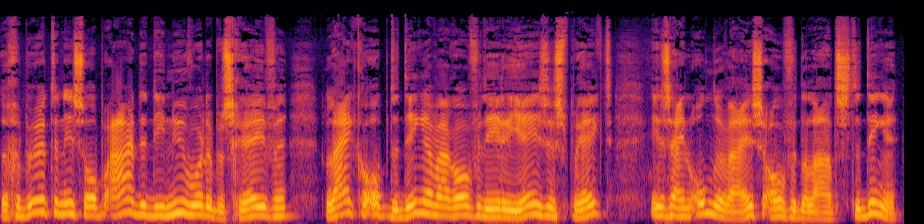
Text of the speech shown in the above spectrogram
De gebeurtenissen op aarde die nu worden beschreven lijken op de dingen waarover de Heer Jezus spreekt in zijn onderwijs over de laatste dingen.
